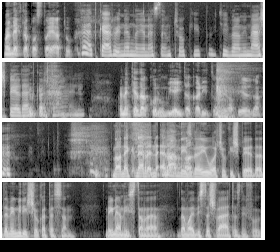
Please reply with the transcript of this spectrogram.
Majd megtapasztaljátok. Hát kár, hogy nem nagyon eszem csokit, úgyhogy valami más példát kell találni. Neked a kolumbiai takarítónő a példa. Na, ne, ne, ne, Na, rám a- nézve jó a csokis példa, de még mindig sokat eszem. Még nem hisztem el, de majd biztos változni fog.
